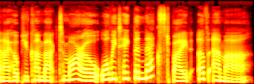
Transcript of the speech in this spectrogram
and I hope you come back tomorrow while we take the next bite of Emma.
